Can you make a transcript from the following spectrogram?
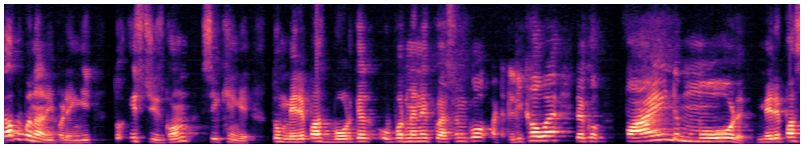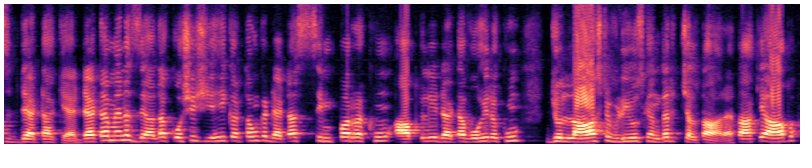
कब बनानी पड़ेंगी तो इस चीज़ को हम सीखेंगे। तो मेरे पास बोर्ड के ऊपर मैंने क्वेश्चन को लिखा हुआ है। देखो फाइंड मोड मेरे पास डाटा क्या है? डाटा मैंने ज़्यादा कोशिश यही करता हूँ कि डाटा सिंपल रखूँ, आपके लिए डाटा वही रखूँ, जो लास्ट वीडियोस के अंदर चलता आ रहा है, ताकि आप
